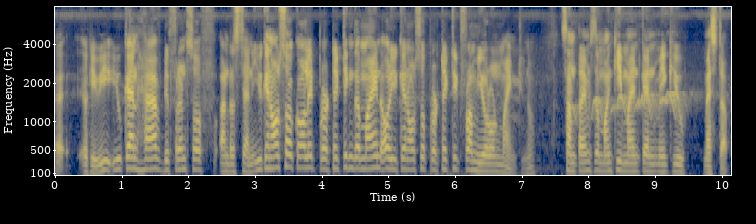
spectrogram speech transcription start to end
Uh, okay, we, you can have difference of understanding. You can also call it protecting the mind, or you can also protect it from your own mind. You know, sometimes the monkey mind can make you messed up.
